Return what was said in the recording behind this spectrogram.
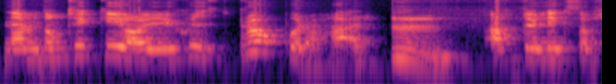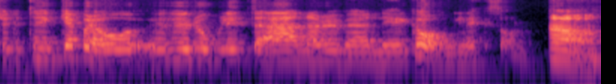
nej men de tycker jag är skitbra på det här. Mm. Att du liksom försöker tänka på det och hur roligt det är när du väl är igång. Liksom. Ja,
